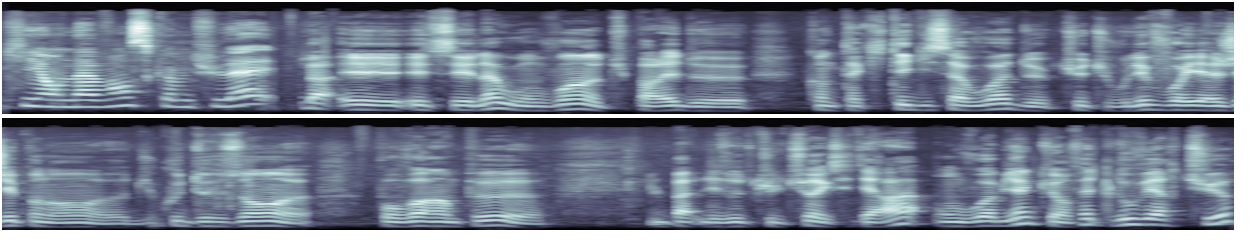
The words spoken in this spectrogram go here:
qui est en avance comme tu l'es. Bah, et et c'est là où on voit, tu parlais de quand tu as quitté Guy Savoie, de, que tu voulais voyager pendant euh, du coup deux ans euh, pour voir un peu euh, bah, les autres cultures, etc. On voit bien qu'en fait l'ouverture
